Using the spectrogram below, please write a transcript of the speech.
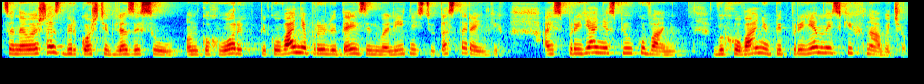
це не лише збір коштів для ЗСУ, онкохворих, піклування про людей з інвалідністю та стареньких, а й сприяння спілкуванню, вихованню підприємницьких навичок.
